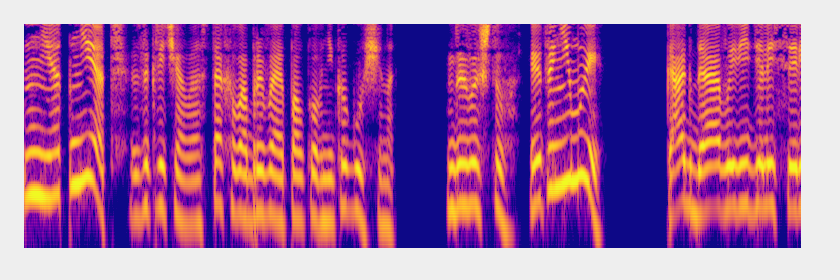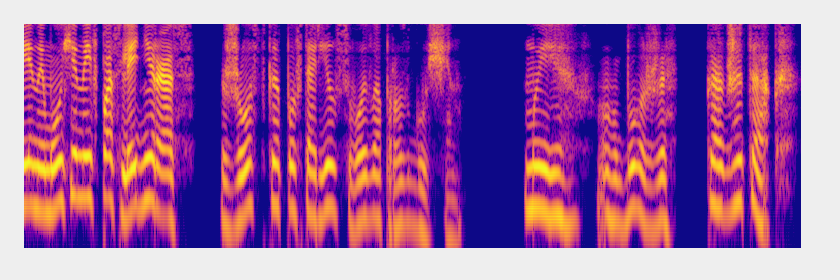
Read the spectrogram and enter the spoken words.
«Нет, нет!» — закричала Астахова, обрывая полковника Гущина. «Да вы что, это не мы!» «Когда вы виделись с Ириной Мухиной в последний раз?» — жестко повторил свой вопрос Гущин. «Мы... О, боже, как же так?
